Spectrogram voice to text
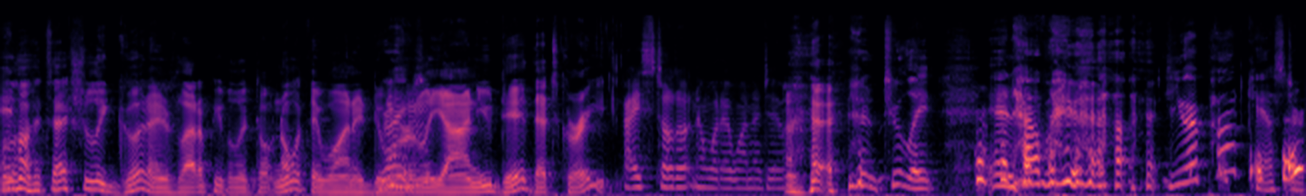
Well, it's actually good. There's a lot of people that don't know what they want to do Right. early on. You did. That's great. I still don't know what I want to do. Too late. And how about you're a podcaster?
